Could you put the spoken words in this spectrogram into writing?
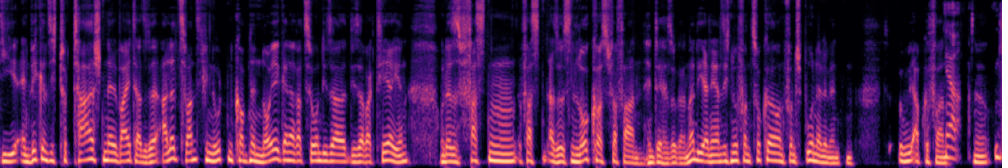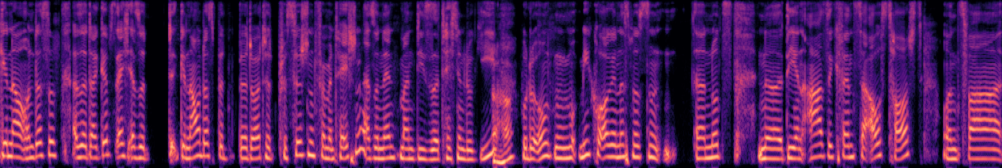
die entwickeln sich total schnell weiter. Also alle 20 Minuten kommt eine neue Generation dieser, dieser Bakterien. Und das ist fast ein, fast, also ist ein Low-Cost-Verfahren hinterher sogar. Ne? Die ernähren sich nur von Zucker und von Spurenelementen. Irgendwie abgefahren. Ja, ja. genau. Und das ist, also da gibt's echt, also genau das bedeutet Precision Fermentation, also nennt man diese Technologie, Aha. wo du irgendeinen Mikroorganismus äh, nutzt, eine DNA-Sequenz da austauscht. Und zwar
